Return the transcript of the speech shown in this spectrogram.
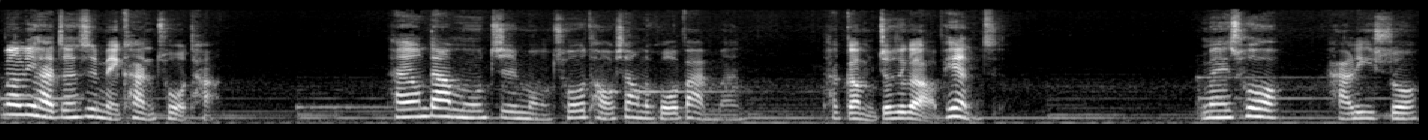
妙丽还真是没看错他。”他用大拇指猛戳头上的火板门。他根本就是个老骗子。没错，哈利说，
